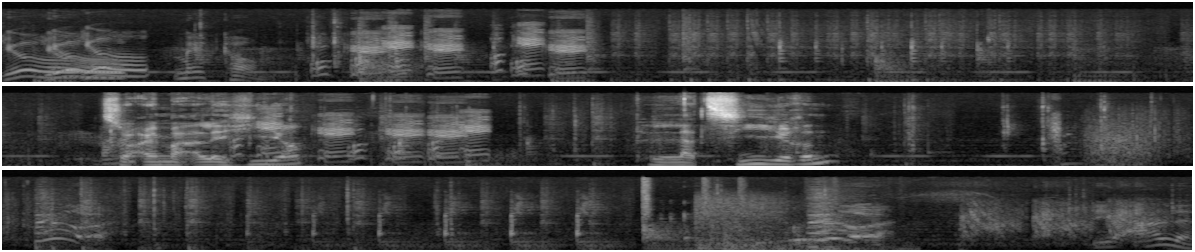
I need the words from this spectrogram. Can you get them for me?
Jo. Jo. Mitkommen. Okay. Okay. Okay. So einmal alle hier Okay. Okay. Okay. platzieren. Die alle.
